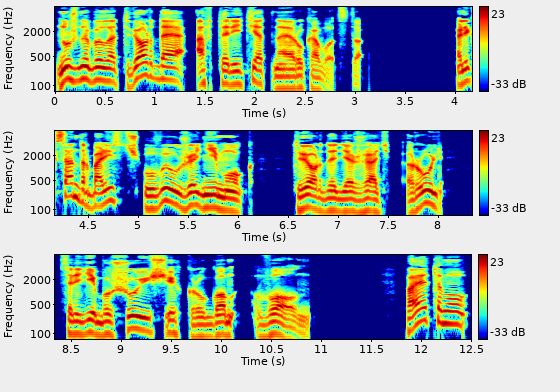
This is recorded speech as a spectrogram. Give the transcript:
нужно было твердое авторитетное руководство. Александр Борисович, увы, уже не мог твердо держать руль среди бушующих кругом волн. Поэтому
